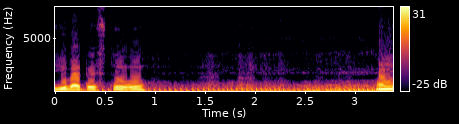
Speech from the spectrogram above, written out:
यो बाटो यस्तो हो अनि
